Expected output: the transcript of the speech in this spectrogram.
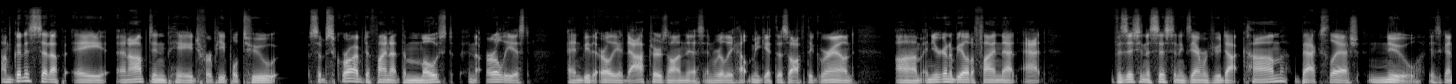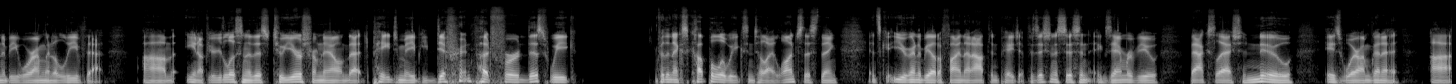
I'm going to set up a an opt-in page for people to subscribe to find out the most and the earliest and be the early adopters on this and really help me get this off the ground. Um, and you're going to be able to find that at physicianassistantexamreview.com backslash new is going to be where I'm going to leave that. Um, you know, if you're listening to this two years from now, that page may be different, but for this week, for the next couple of weeks until I launch this thing, it's you're going to be able to find that opt-in page at physician assistant exam review backslash new is where I'm going to uh,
